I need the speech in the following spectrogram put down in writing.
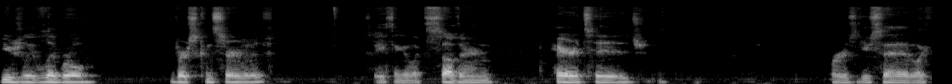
usually liberal versus conservative. So you think of like Southern heritage, or as you said, like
